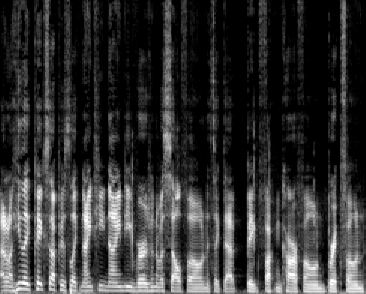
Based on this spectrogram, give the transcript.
I don't know, he like picks up his like 1990 version of a cell phone. It's like that big fucking car phone, brick phone.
